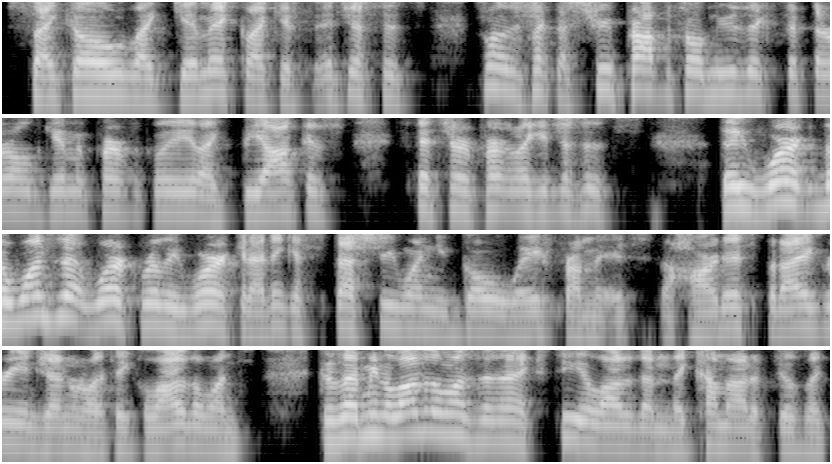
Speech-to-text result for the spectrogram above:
psycho like gimmick. Like it, it just it's it's one of just like the Street Profits old music fit their old gimmick perfectly. Like Bianca's fits her perfect. Like it just it's they work. The ones that work really work, and I think especially when you go away from it, it's the hardest. But I agree in general. I think a lot of the ones because I mean a lot of the ones in NXT, a lot of them they come out. It feels like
